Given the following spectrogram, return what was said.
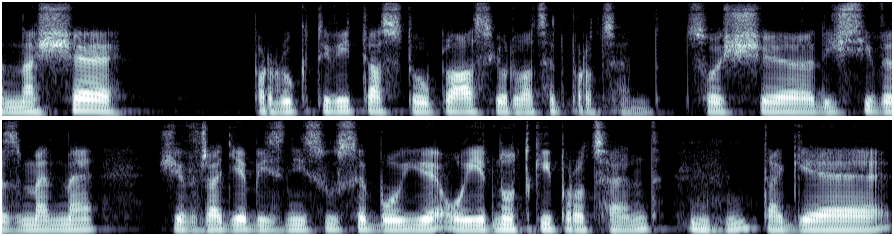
naše produktivita stoupla asi o 20%, což eh, když si vezmeme, že v řadě biznisů se bojuje o jednotky procent, mm-hmm. tak je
